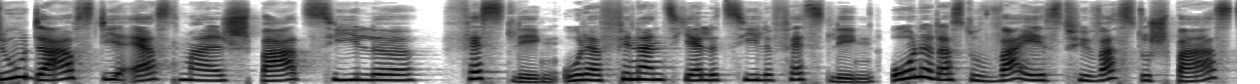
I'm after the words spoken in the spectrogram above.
Du darfst dir erstmal Sparziele festlegen oder finanzielle Ziele festlegen. Ohne dass du weißt, für was du sparst,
